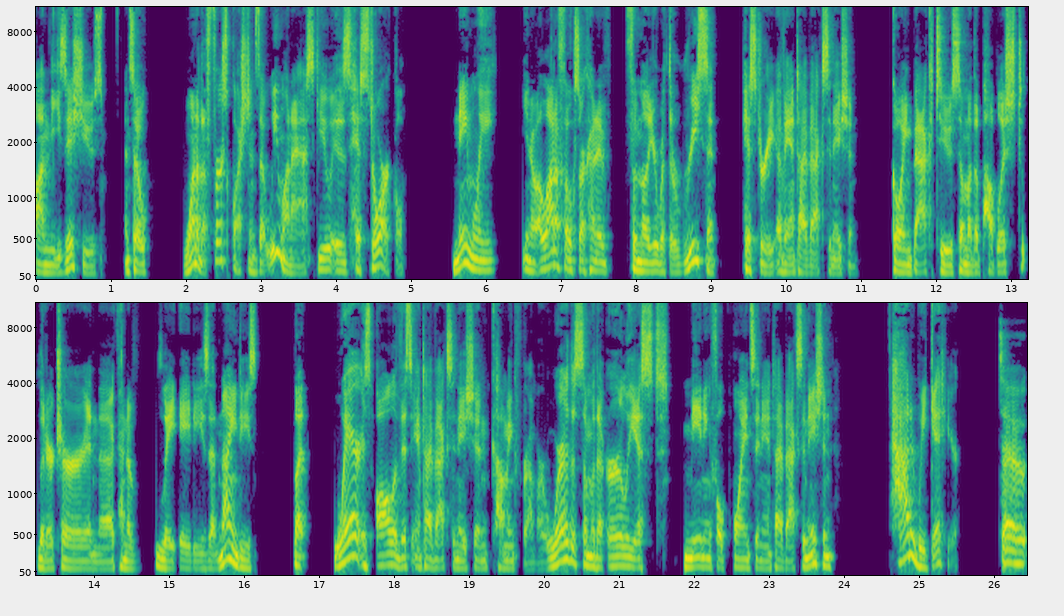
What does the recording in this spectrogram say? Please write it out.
on these issues. And so one of the first questions that we want to ask you is historical. Namely, you know, a lot of folks are kind of familiar with the recent history of anti vaccination, going back to some of the published literature in the kind of late 80s and 90s. But where is all of this anti vaccination coming from? Or where are the, some of the earliest meaningful points in anti vaccination? How did we get here? So,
